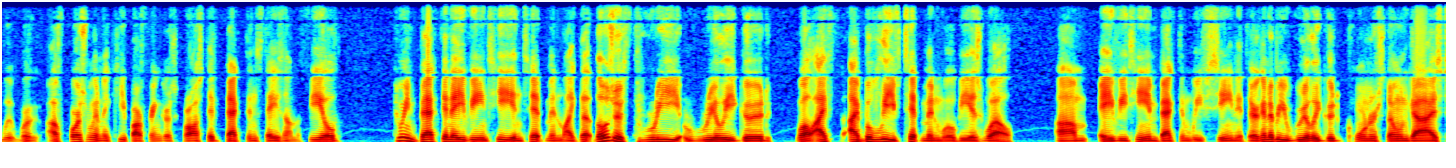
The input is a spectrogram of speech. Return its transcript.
we, are of course we're going to keep our fingers crossed that Becton stays on the field. Between Becton, AVT, and Tippmann, like that, those are three really good. Well, I I believe Tippmann will be as well. Um, AVT and Becton, we've seen it. They're going to be really good cornerstone guys.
